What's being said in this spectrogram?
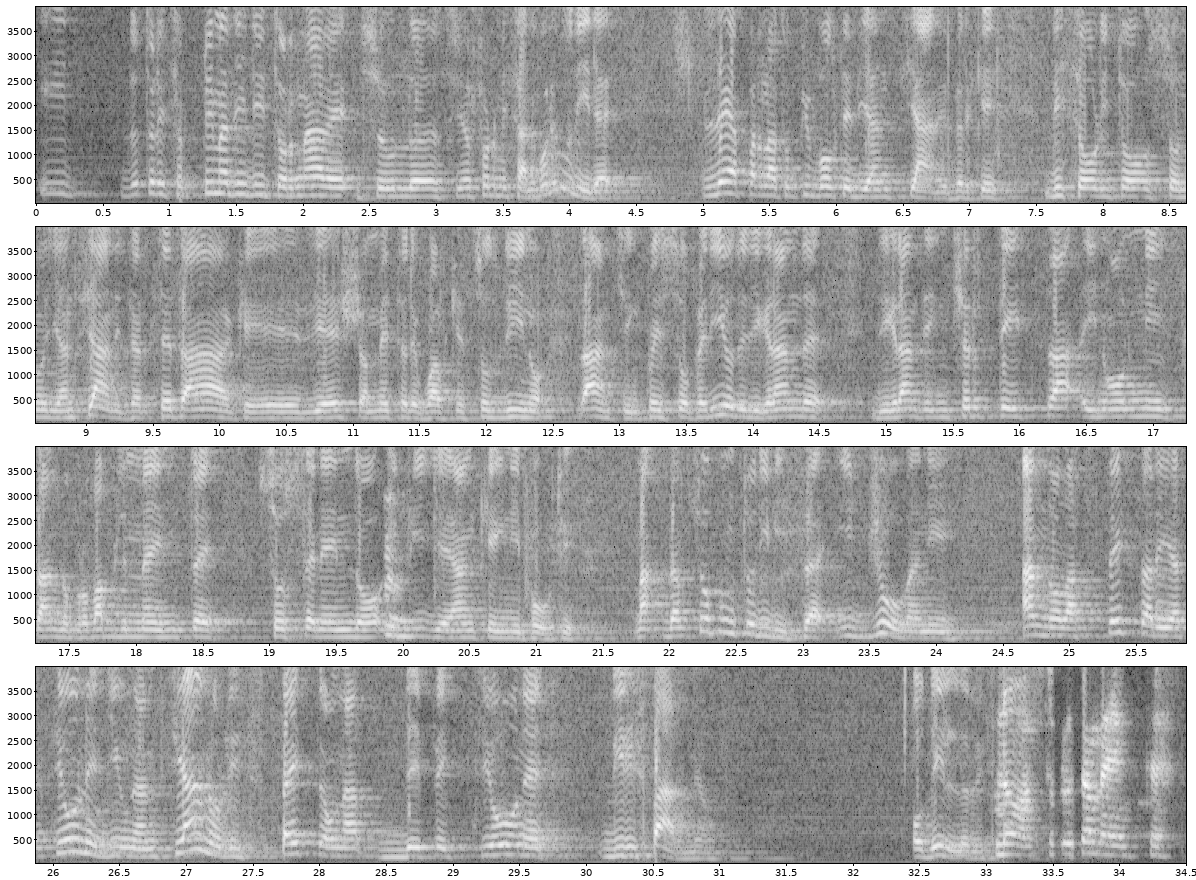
I, dottoressa, prima di, di tornare sul signor Formisano, volevo dire Lei ha parlato più volte di anziani perché di solito sono gli anziani terza età che riesce a mettere qualche soldino, anzi in questo periodo di grande, di grande incertezza i nonni stanno probabilmente sostenendo i figli e anche i nipoti. Ma dal suo punto di vista i giovani hanno la stessa reazione di un anziano rispetto a una defezione di risparmio? O del risparmio? No, assolutamente.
